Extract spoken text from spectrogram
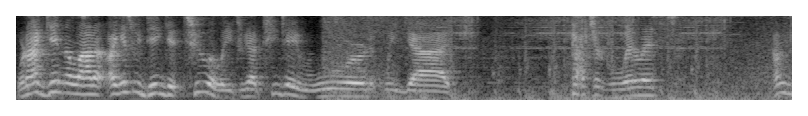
We're not getting a lot of... I guess we did get two elites. We got TJ Ward. We got Patrick Willis. I'm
